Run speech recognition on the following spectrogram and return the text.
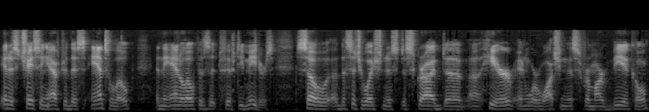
and is chasing after this antelope, and the antelope is at 50 meters. So uh, the situation is described uh, uh here, and we're watching this from our vehicle.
